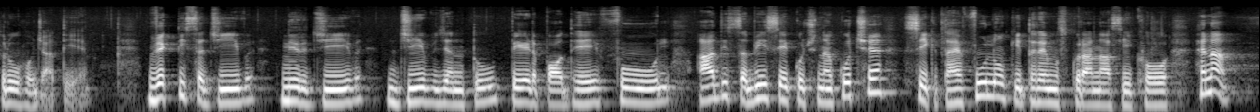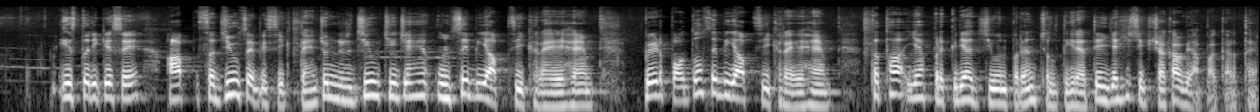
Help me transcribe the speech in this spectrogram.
शुरू हो जाती है। व्यक्ति सजीव, निर्जीव जीव जंतु पेड़ पौधे, फूल आदि सभी से कुछ ना कुछ सीखता है। फूलों की तरह मुस्कुराना सीखो, है ना? इस तरीके से आप सजीव से भी सीखते हैं। जो निर्जीव चीज़ें हैं, उनसे भी आप सीख रहे हैं। पेड़ पौधों से भी आप सीख रहे हैं। तथा यह प्रक्रिया जीवन पर्यंत चलती रहती है। यही शिक्षा का व्यापक अर्थ है।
